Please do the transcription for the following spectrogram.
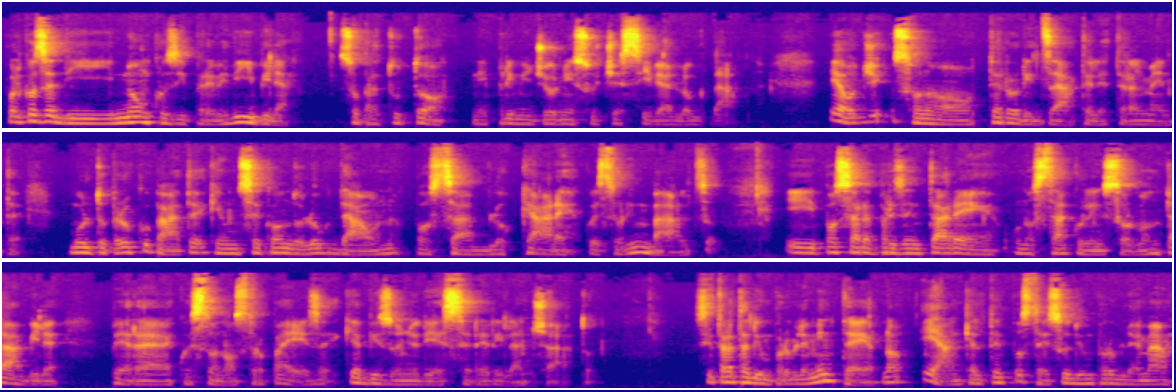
qualcosa di non così prevedibile, soprattutto nei primi giorni successivi al lockdown. E oggi sono terrorizzate letteralmente, molto preoccupate che un secondo lockdown possa bloccare questo rimbalzo e possa rappresentare un ostacolo insormontabile per questo nostro paese che ha bisogno di essere rilanciato. Si tratta di un problema interno e anche al tempo stesso di un problema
